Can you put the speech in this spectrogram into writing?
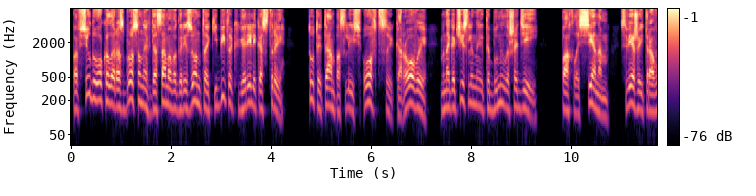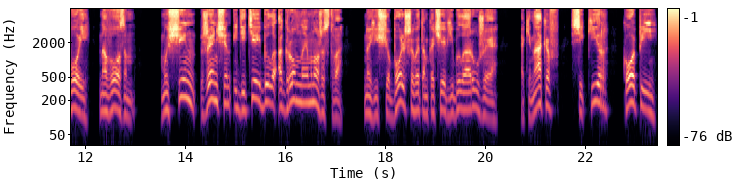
Повсюду около разбросанных до самого горизонта кибиток горели костры. Тут и там паслись овцы, коровы, многочисленные табуны лошадей. Пахло сеном, свежей травой, навозом. Мужчин, женщин и детей было огромное множество, но еще больше в этом кочевье было оружие: акинаков, секир, копий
